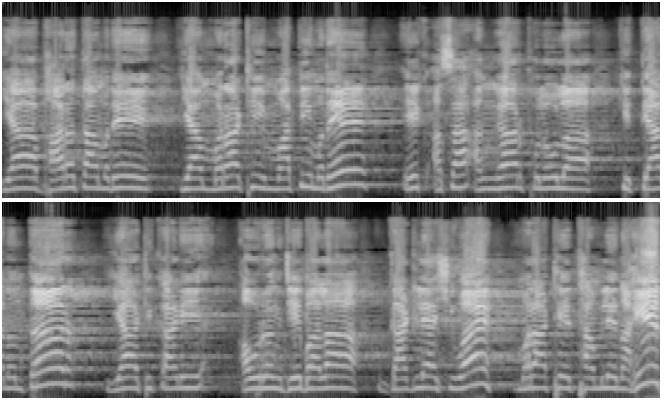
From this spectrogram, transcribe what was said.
या भारतामध्ये या मराठी मातीमध्ये एक असा अंगार फुलवला की त्यानंतर या ठिकाणी औरंगजेबाला गाडल्याशिवाय मराठे थांबले नाहीत.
